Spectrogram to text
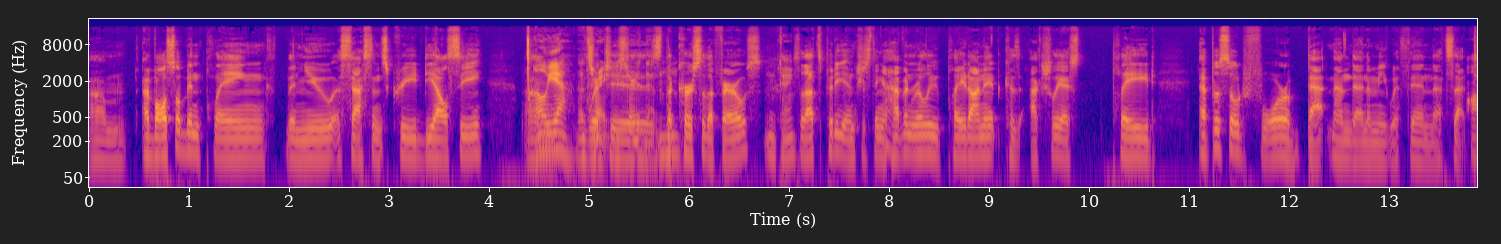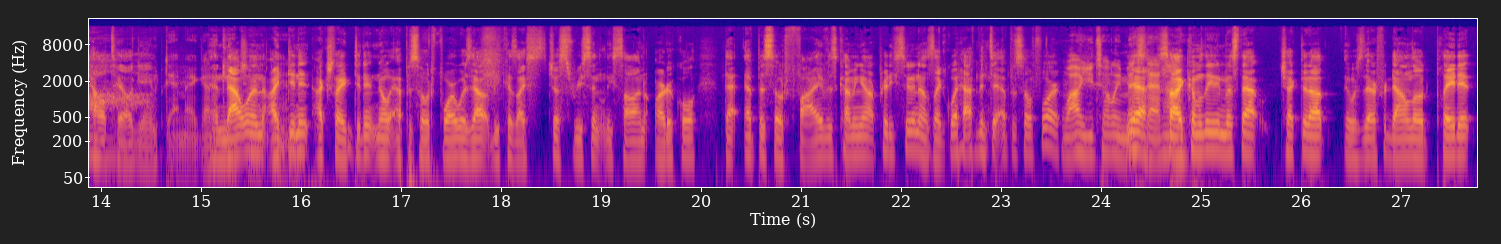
Um, I've also been playing the new Assassin's Creed DLC. Um, Oh, yeah, that's right, which started that. is the Mhm. Curse of the Pharaohs. Okay. So that's pretty interesting. I haven't really played on it because actually I played episode four of Batman: The Enemy Within. That's that Telltale Oh, game. Damn it! I and that one I didn't actually I didn't know episode four was out because I just recently saw an article that episode five is coming out pretty soon. I was like, what happened to episode four? Wow, you totally missed yeah, that. so? I completely missed that. Checked it up. It was there for download. Played it,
